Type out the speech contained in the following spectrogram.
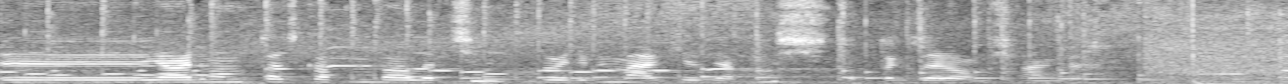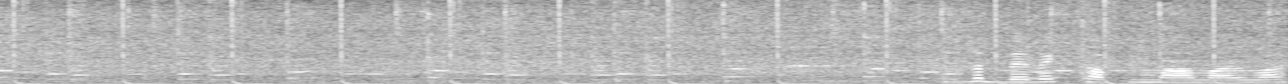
eee yardıma muhtaç kaplumbağalar için böyle bir merkez yapmış. Çok da güzel olmuş bence. Burada bebek kaplumbağalar var.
